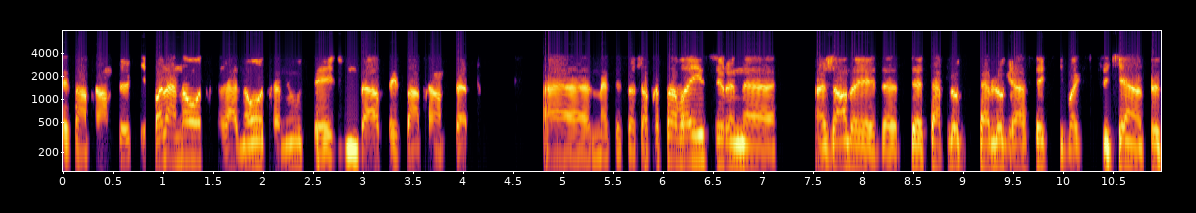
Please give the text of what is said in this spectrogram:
C132, qui est pas la nôtre. La nôtre, à nous, c'est l'univers C137. Euh, mais c'est ça. Je suis en train de travailler sur euh, un genre de, tableau, graphique qui va expliquer un peu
